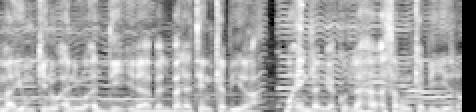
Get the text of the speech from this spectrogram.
ما يمكن أن يؤدي إلى بلبلة كبيرة وإن لم يكن لها أثر كبير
